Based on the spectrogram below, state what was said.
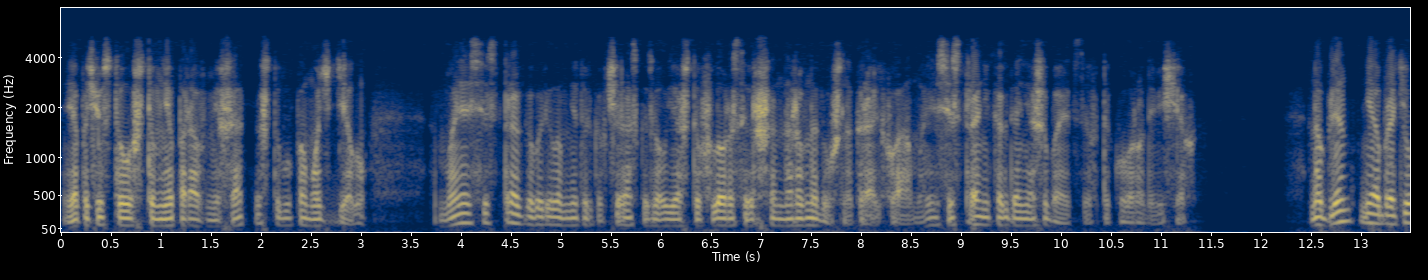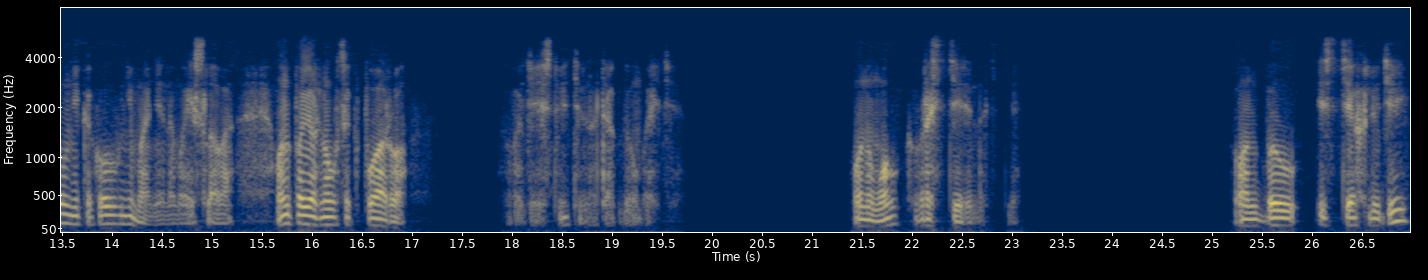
Я почувствовал, что мне пора вмешаться, чтобы помочь делу. Моя сестра говорила мне только вчера, сказал я, что Флора совершенно равнодушна к Ральфу, а моя сестра никогда не ошибается в такого рода вещах. Но Блент не обратил никакого внимания на мои слова. Он повернулся к Пуаро. «Вы действительно так думаете?» Он умолк в растерянности. Он был из тех людей,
